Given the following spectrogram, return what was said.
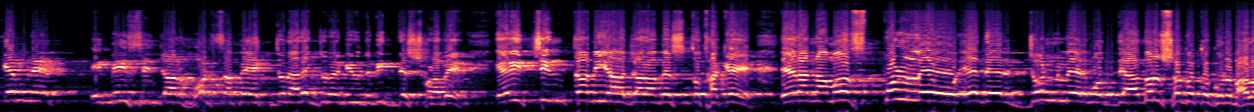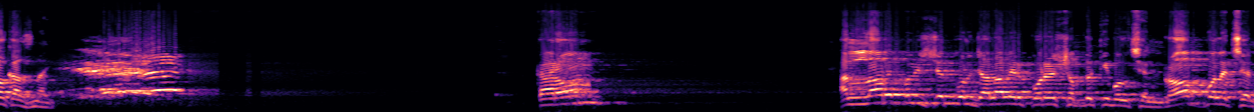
কেমনে এই মেসেঞ্জার, হোয়াটসঅ্যাপে একজন আরেকজনের বিরুদ্ধে বিদ্বেষ ছড়াবে। এই চিন্তা নিয়ে যারা ব্যস্ত থাকে, এরা নামাজ পড়লেও এদের জন্মের মধ্যে আদর্শগত কোনো ভালো কাজ নাই। কারণ আল্লাহ রব্বুল ইজ্জতুল জালালের পরের শব্দ কি বলছেন? রব বলেছেন,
